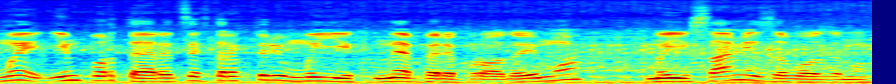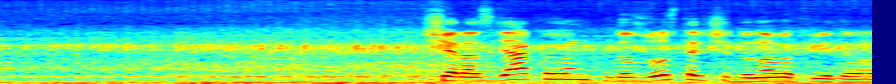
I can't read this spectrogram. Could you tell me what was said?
Ми імпортери цих тракторів, ми їх не перепродаємо, ми їх самі завозимо. Ще раз дякую, до зустрічі, до нових відео.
